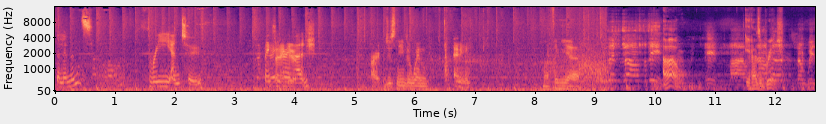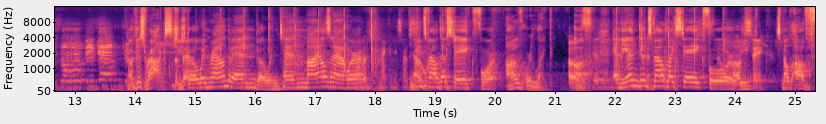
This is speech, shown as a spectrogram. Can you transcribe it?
the lemons. Three and two. Thank, you Thank very you. much. All right, we just need to win any. Nothing yet. Oh. It has a bridge. Oh, this rocks. The She's bend. going round the bend, going 10 miles an hour. Oh, that doesn't make any sense. No, it smelled of steak for of or like of. And the engine smelled like steak for a Of week. steak. Smelled of.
